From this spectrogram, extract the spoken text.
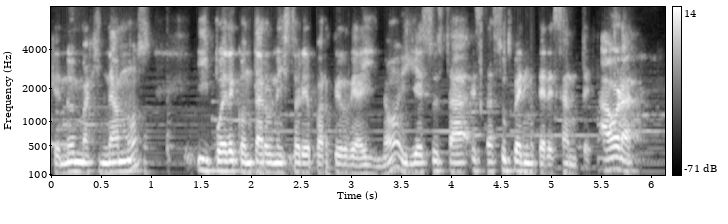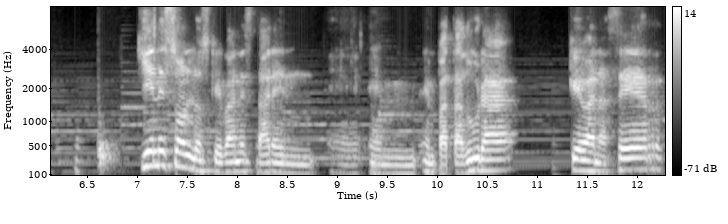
que, no imaginamos y puede contar una historia a partir de ahí, ¿no? Y eso está súper interesante. Ahora, ¿Quiénes son los que van a estar en, eh, en, patadura? ¿Qué van a hacer?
